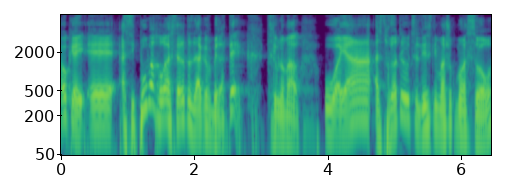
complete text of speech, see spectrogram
אוקיי, אה, הסיפור מאחורי הסרט הזה אגב מרתק, צריכים לומר. הוא היה, הזכויות היו אצל דיסני משהו כמו עשור,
